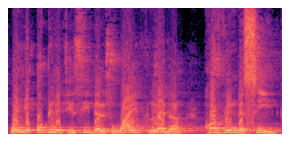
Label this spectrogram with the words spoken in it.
When you open it, you see there is white leather covering the seed.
